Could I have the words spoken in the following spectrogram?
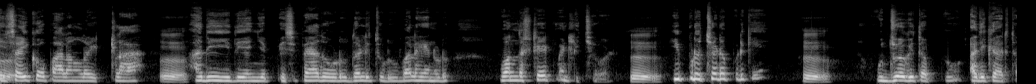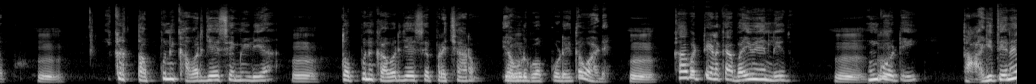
ఈ సైకో పాలనలో ఇట్లా అది ఇది అని చెప్పేసి పేదోడు దళితుడు బలహీనుడు వంద స్టేట్మెంట్లు ఇచ్చేవాడు ఇప్పుడు వచ్చేటప్పటికి ఉద్యోగి తప్పు అధికారి తప్పు. ఇక్కడ తప్పుని కవర్ చేసే మీడియా తప్పుని కవర్ చేసే ప్రచారం ఎవడు గొప్పోడైతే వాడే. కాబట్టి వీళ్ళకి ఆ భయం ఏం లేదు. ఇంకోటి తాగితేనే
